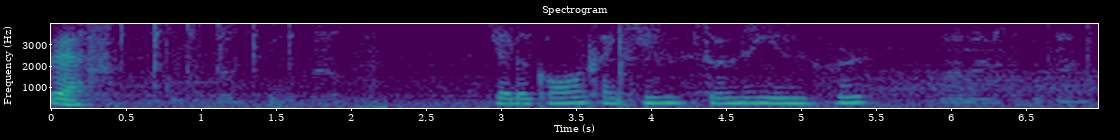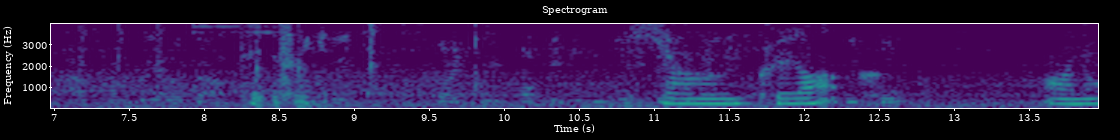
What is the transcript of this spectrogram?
Ref. Yellow card, thank you. Sone Yuko. Take the free kick. Young Clark. Oh, no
